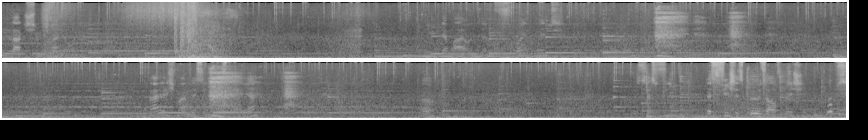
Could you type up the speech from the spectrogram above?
Dann latschen wir mal Runde. Nehmen wir mal unseren Freund mit. Weil ich mal ein bisschen mehr, ja? Oh. Ist das Vieh. Das Viech ist böse auf mich. Ups.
